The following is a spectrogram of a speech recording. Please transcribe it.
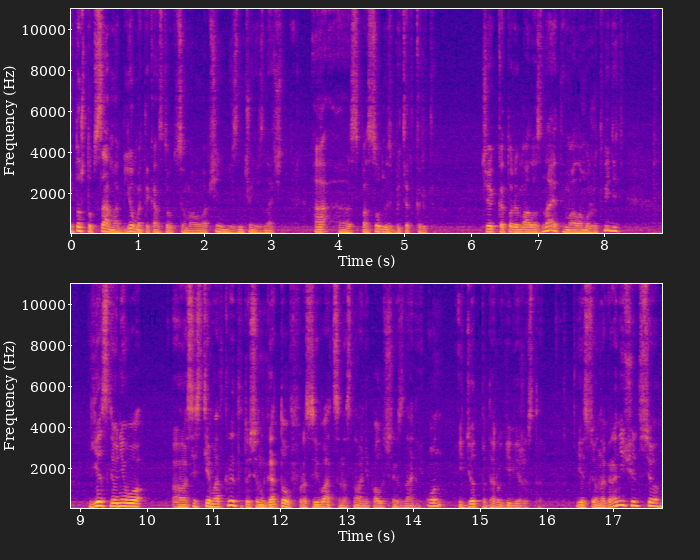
не то, чтобы сам объем этой конструкции он вообще ничего не значит, а, а способность быть открытым. Человек, который мало знает и мало может видеть, если у него система открыта, то есть он готов развиваться на основании полученных знаний, он идет по дороге вежества. Если он ограничивает все,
